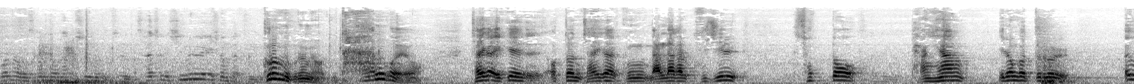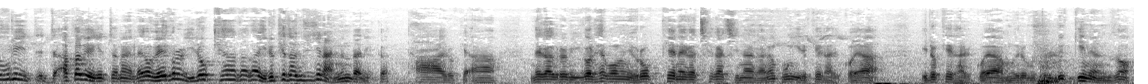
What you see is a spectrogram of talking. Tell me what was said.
2번하고 3번 합치는 무슨 사실 시뮬레이션 같은 거. 그럼요, 그럼요. 다 하는 거예요. 자기가 이렇게 어떤 자기가 공 날아갈 구질, 속도, 방향 이런 것들을 우리 아까도 얘기했잖아요. 내가 외교를 이렇게 하다가 이렇게 던지진 않는다니까. 다 이렇게 아 내가 그럼 이걸 해보면 이렇게 내가 채가 지나가면 공이 이렇게 갈 거야. 이렇게 갈 거야. 뭐 이런 것들을 느끼면서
